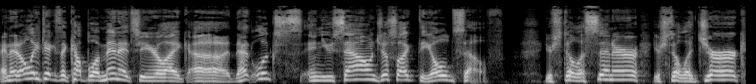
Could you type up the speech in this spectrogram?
And it only takes a couple of minutes and you're like, uh, that looks and you sound just like the old self. You're still a sinner. You're still a jerk.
